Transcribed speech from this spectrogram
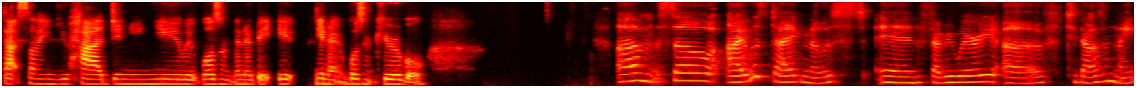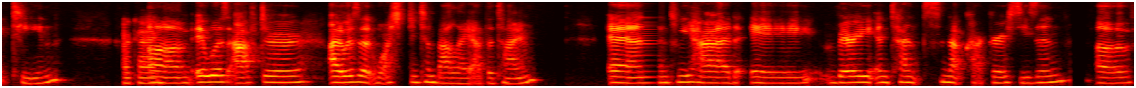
that's something you had and you knew it wasn't going to be it you know wasn't curable? Um, so I was diagnosed in February of 2019. okay. Um, it was after I was at Washington Ballet at the time, and we had a very intense Nutcracker season of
